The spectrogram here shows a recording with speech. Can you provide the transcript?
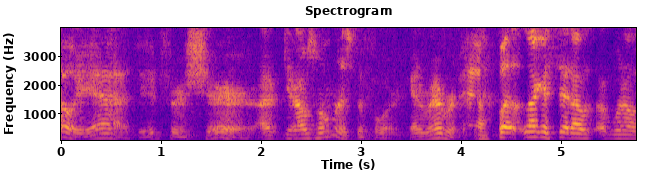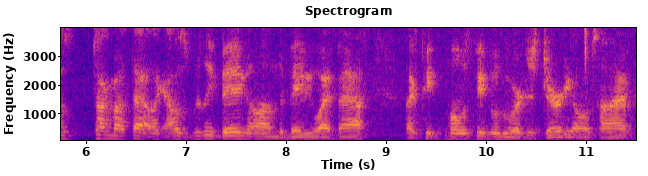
Oh yeah, dude, for sure. I you know I was homeless before. Gotta remember. Yeah. But like I said, I when I was talking about that, like I was really big on the baby white bath. Like pe- homeless people who are just dirty all the time.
